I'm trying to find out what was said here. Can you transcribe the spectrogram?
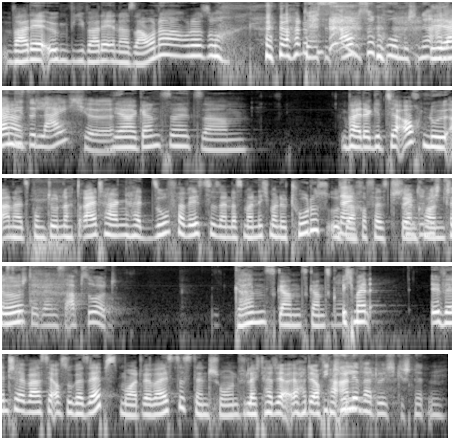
war der irgendwie, war der in der Sauna oder so? das ist auch so komisch, ne? Ja. Allein diese Leiche. Ja, ganz seltsam. Weil da gibt's ja auch null Anhaltspunkte und nach drei Tagen halt so verwest zu sein, dass man nicht mal eine Todesursache Nein, feststellen konnte. Nicht festgestellt werden, das ist absurd. Ganz, ganz, ganz. Ja. Ich meine, eventuell war es ja auch sogar Selbstmord. Wer weiß das denn schon? Vielleicht hat er, hat er auch Die Kehle war durchgeschnitten.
